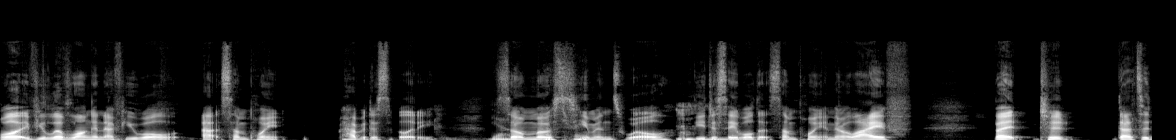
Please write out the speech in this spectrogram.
well, if you live long enough, you will at some point have a disability. Yeah, so most right. humans will mm-hmm. be disabled at some point in their life but to that's a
